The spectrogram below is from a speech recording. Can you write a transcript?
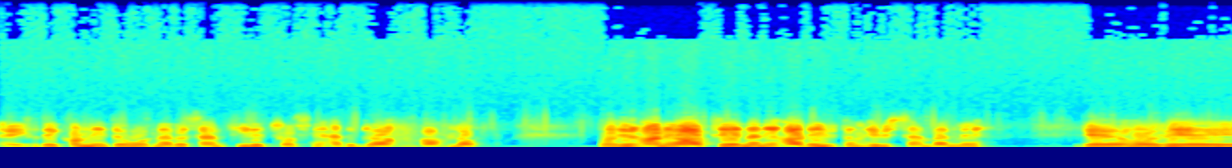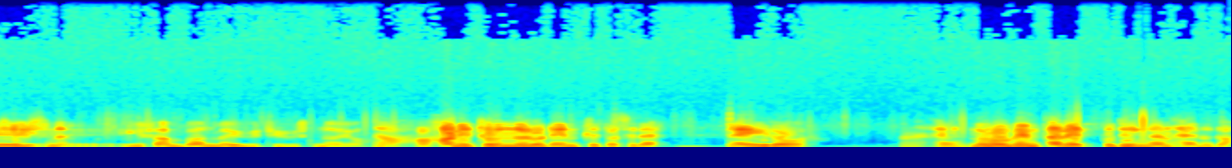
Nej. Så det kom ni inte ordna då samtidigt trots ni hade bra avlopp. Och hur har ni avträdena? Ni har det utomhus i samband med... Det har vi i, i samband med uthusen, ja. Jaha, har ni tunnor ordentligt och sådär? Nej då. Nej. Nå, vem tar rätt på dyngan här nu då?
